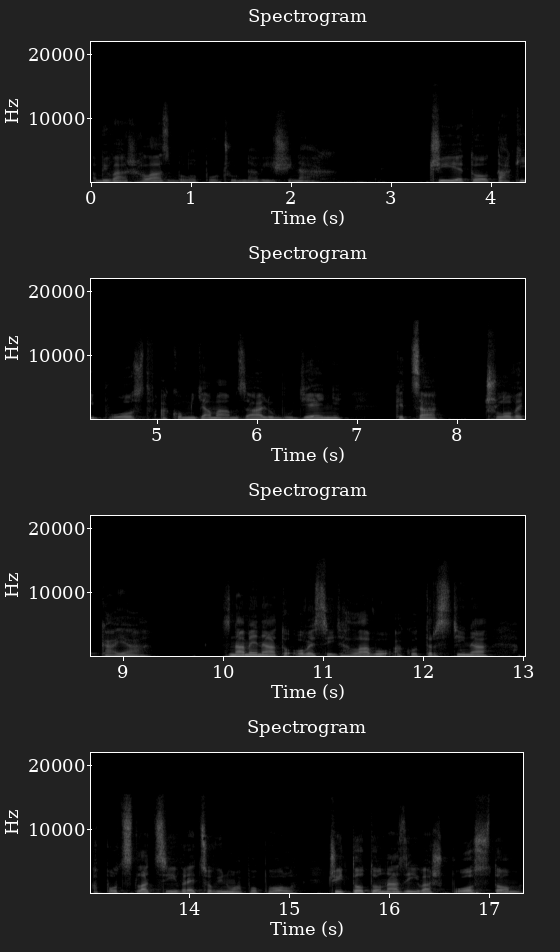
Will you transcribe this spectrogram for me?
aby váš hlas bolo počuť na výšinách. Či je to taký pôst, v akom ja mám záľubu deň, keď sa človek kajá. Znamená to ovesiť hlavu ako trstina a podstlať si vrecovinu a popol? Či toto nazývaš pôstom,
